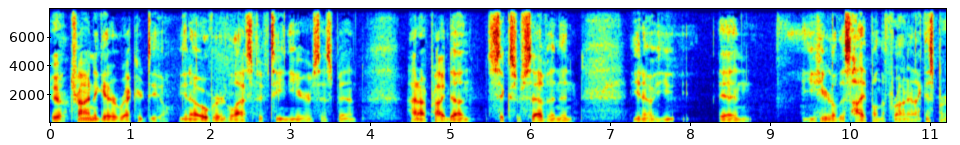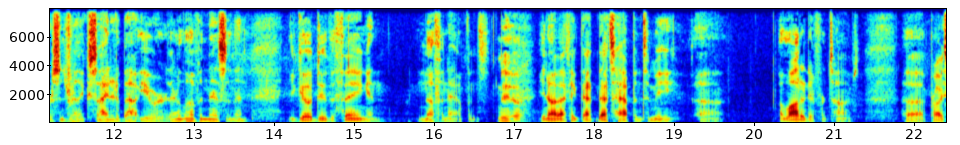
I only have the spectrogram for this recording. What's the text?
Yeah. trying to get a record deal, you know, over the last 15 years has been, I don't know, I've probably done six or seven, and you know, you and you hear all this hype on the front end, like this person's really excited about you, or they're loving this, and then you go do the thing, and nothing happens. Yeah. You know, and I think that that's happened to me uh, a lot of different times. Uh, probably,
